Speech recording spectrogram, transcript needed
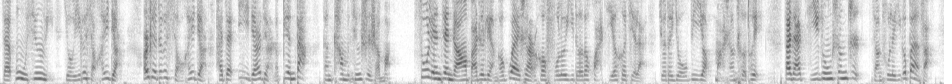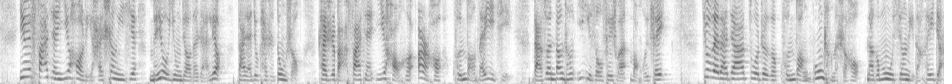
在木星里有一个小黑点儿，而且这个小黑点儿还在一点点的变大，但看不清是什么。苏联舰长把这两个怪事儿和弗洛伊德的话结合起来，觉得有必要马上撤退。大家急中生智，想出了一个办法。因为发现一号里还剩一些没有用掉的燃料，大家就开始动手，开始把发现一号和二号捆绑在一起，打算当成一艘飞船往回飞。就在大家做这个捆绑工程的时候，那个木星里的黑点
